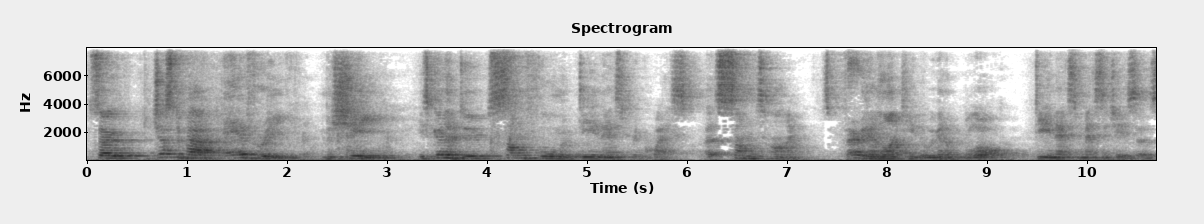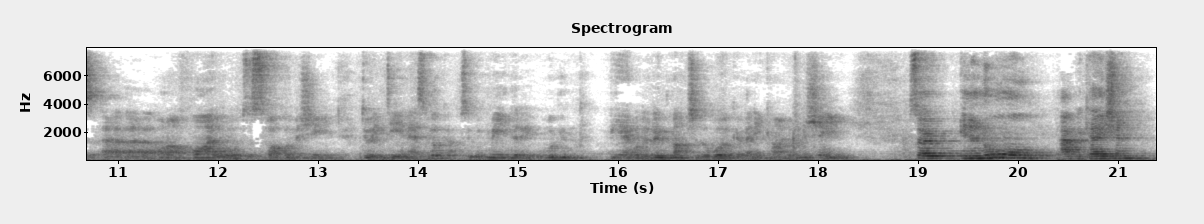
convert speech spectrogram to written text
So just about every machine is going to do some form of DNS request at some time. It's very unlikely that we're going to block DNS messages as, uh, uh, on our firewall to stop a machine doing DNS lookups. It would mean that it wouldn't be able to do much of the work of any kind of machine. So in a normal application,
